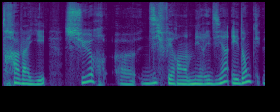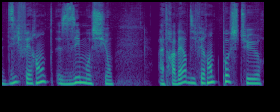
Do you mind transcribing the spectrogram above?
travailler sur euh, différents méridiens et donc différentes émotions à travers différentes postures.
